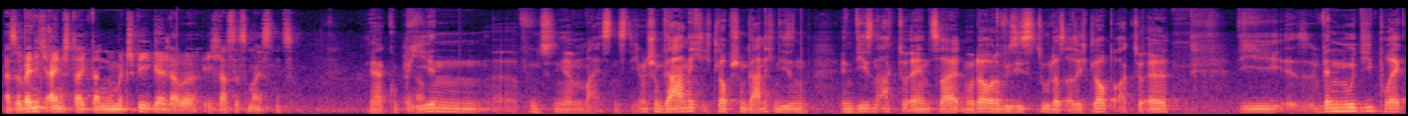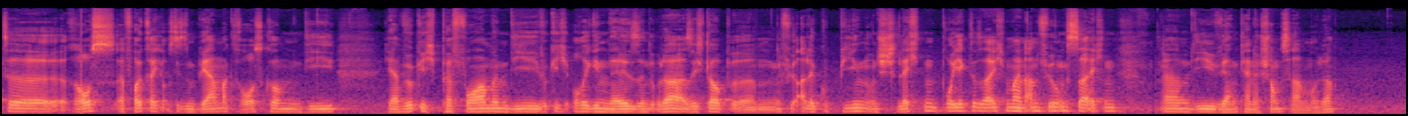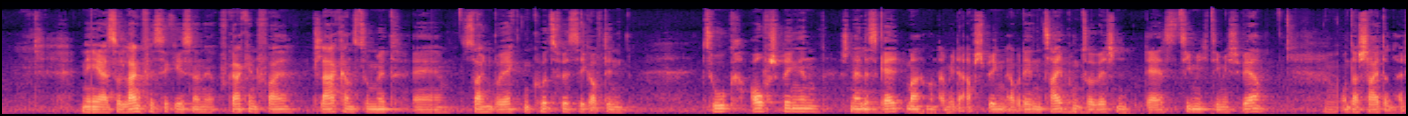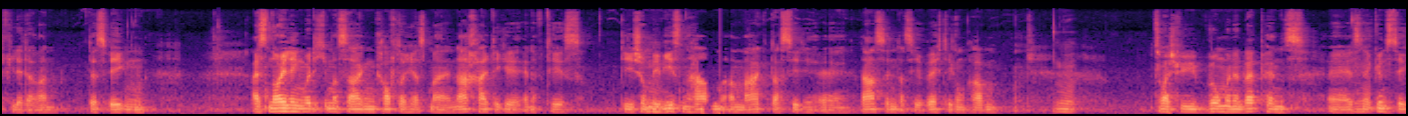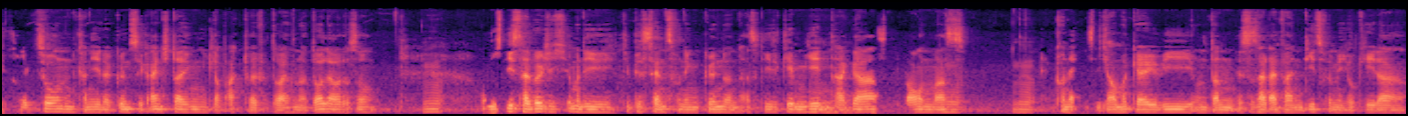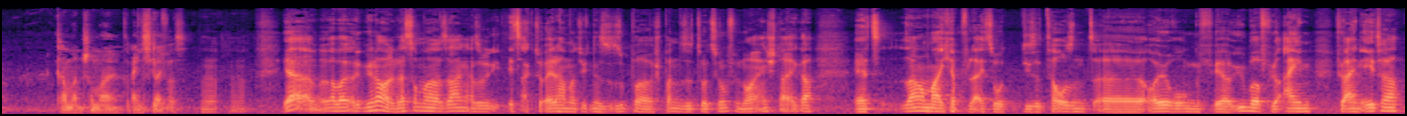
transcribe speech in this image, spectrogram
also wenn ich einsteige, dann nur mit Spielgeld, aber ich lasse es meistens. Ja, Genau. Kopien äh, funktionieren meistens nicht. Und schon gar nicht, ich glaube schon gar nicht in diesen, in diesen aktuellen Zeiten, oder? Oder wie siehst du das? Also ich glaube aktuell, die, wenn nur die Projekte raus, erfolgreich aus diesem Bärenmarkt rauskommen, die ja wirklich performen, die wirklich originell sind, oder? Also ich glaube, ähm, für alle Kopien und schlechten Projekte, sage ich mal, in Anführungszeichen, ähm, die werden keine Chance haben, oder? Nee, also langfristig ist dann auf gar keinen Fall. Klar kannst du mit äh, solchen Projekten kurzfristig auf den Zug aufspringen, schnelles Geld machen und dann wieder abspringen, aber den Zeitpunkt zu erwischen, der ist ziemlich, ziemlich schwer und da scheitern halt viele daran. Deswegen, als Neuling würde ich immer sagen, kauft euch erstmal nachhaltige NFTs, die schon bewiesen haben am Markt, dass sie äh, da sind, dass sie Berechtigung haben. Ja. Zum Beispiel Woman in Weapons äh, ist eine günstige Kollektion, kann jeder günstig einsteigen, ich glaube aktuell für 300 Dollar oder so. Ja. Und du siehst halt wirklich immer die, die Präsenz von den Gründern. Also die geben jeden Tag Gas, die bauen was, Ja. connecten sich auch mit Gary Vee und dann ist es halt einfach ein Indiz für mich, okay, da kann man schon mal Da passiert einsteigen. Ja, ja. ja, aber genau, lass doch mal sagen, also jetzt aktuell haben wir natürlich eine super spannende Situation für Neueinsteiger. Jetzt sagen wir mal, ich habe vielleicht so diese 1000 äh, Euro ungefähr über für ein, für ein Ether.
